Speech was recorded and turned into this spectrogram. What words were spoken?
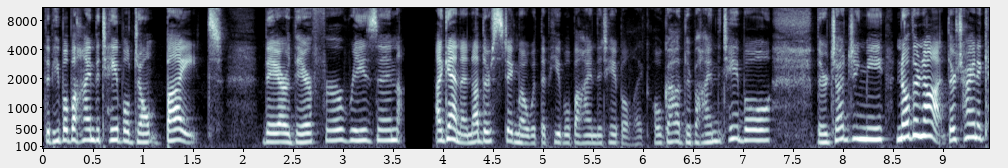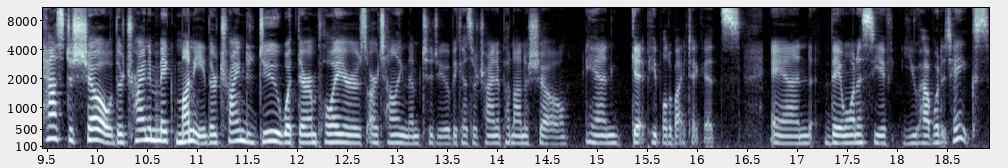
The people behind the table don't bite, they are there for a reason. Again, another stigma with the people behind the table like, oh God, they're behind the table. They're judging me. No, they're not. They're trying to cast a show. They're trying to make money. They're trying to do what their employers are telling them to do because they're trying to put on a show and get people to buy tickets. And they want to see if you have what it takes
